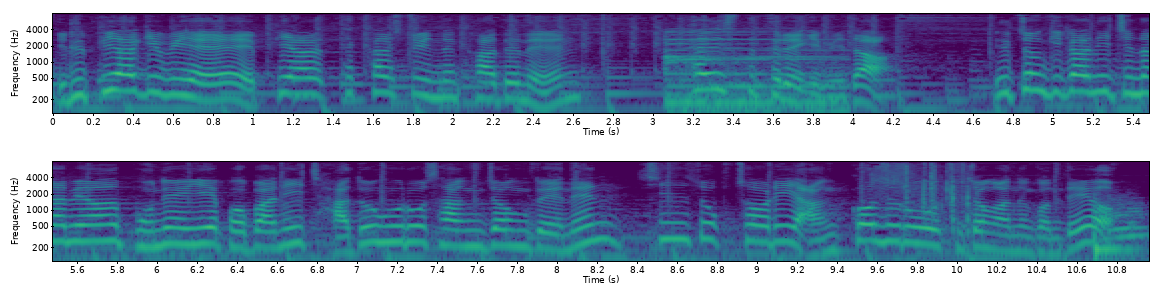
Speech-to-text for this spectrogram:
이를 피하기 위해 피할, 택할 수 있는 카드는 패스트 트랙입니다. 일정 기간이 지나면 본회의의 법안이 자동으로 상정되는 신속 처리 안건으로 지정하는 건데요.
